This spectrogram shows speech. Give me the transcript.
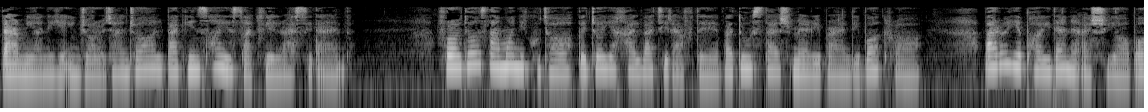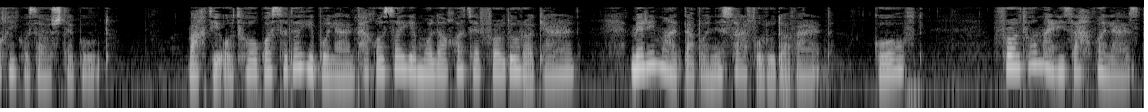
در میانه این جار و جنجال بگینز های ساکویل رسیدند. فرودو زمانی کوتاه به جای خلوتی رفته و دوستش مری برندی باک را برای پاییدن اشیا باقی گذاشته بود. وقتی اوتو با صدای بلند تقاضای ملاقات فرودو را کرد، مری معدبانه سر فرود آورد. گفت: فرودو مریض احوال است.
